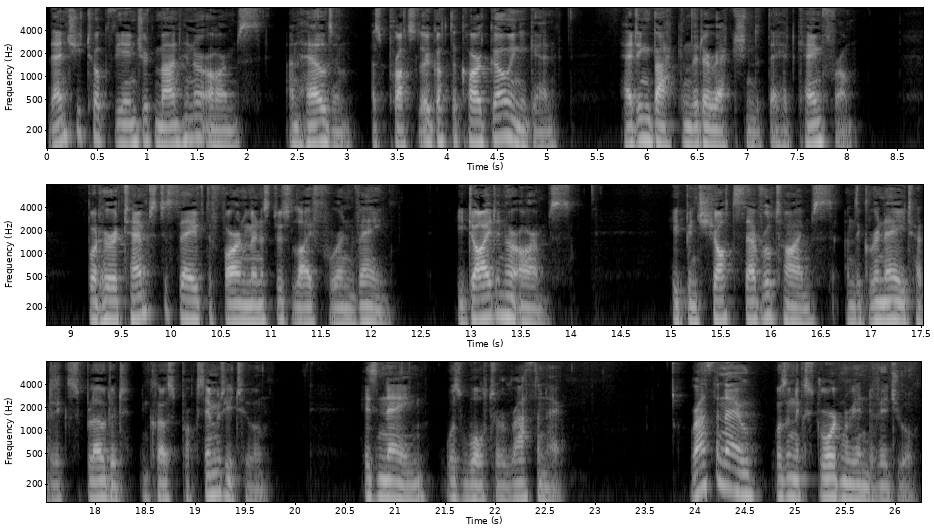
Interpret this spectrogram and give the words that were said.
Then she took the injured man in her arms and held him as Protzler got the car going again, heading back in the direction that they had came from but her attempts to save the foreign minister's life were in vain. He died in her arms. He'd been shot several times, and the grenade had exploded in close proximity to him. His name was Walter Rathenau. Rathenau was an extraordinary individual.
